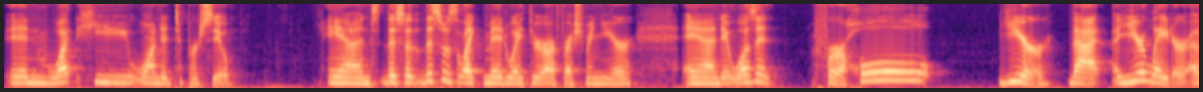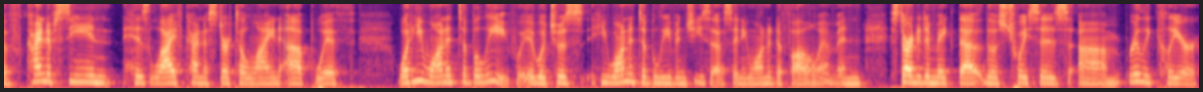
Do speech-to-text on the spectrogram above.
in what he wanted to pursue. And this so this was like midway through our freshman year, and it wasn't for a whole year that a year later of kind of seeing his life kind of start to line up with what he wanted to believe, which was he wanted to believe in Jesus and he wanted to follow him and started to make that those choices um, really clear.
